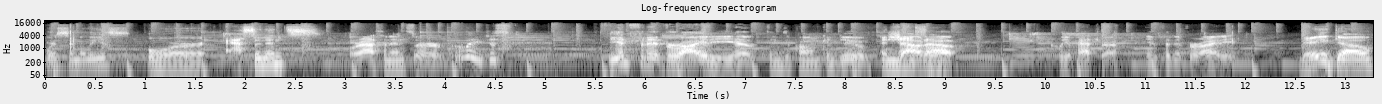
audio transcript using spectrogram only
Or similes, or assonance. or assonance, or really just the infinite variety of things a poem can do. And shout out Cleopatra, infinite variety. There you go.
